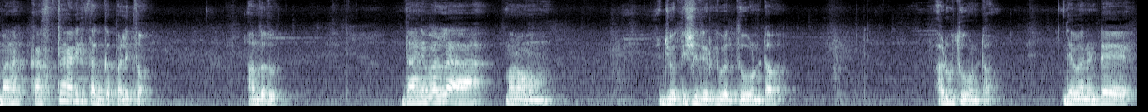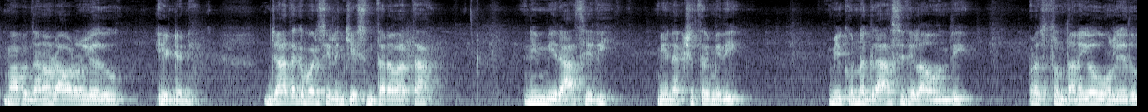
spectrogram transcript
మన కష్టానికి తగ్గ ఫలితం అందదు. దానివల్ల మనం జ్యోతిష దగ్గరికి వెళ్తూ ఉంటాం అడుగుతూ ఉంటాం. ఏమనంటే మాకు ధనం రావడం లేదు ఏంటని. జాతక పరిశీలన చేసిన తర్వాత నీ మీ రాశి ఇది మీ నక్షత్రం ఇది మీకున్న గ్రహస్థితి ఇలా ఉంది ప్రస్తుతం ధనయోగం లేదు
